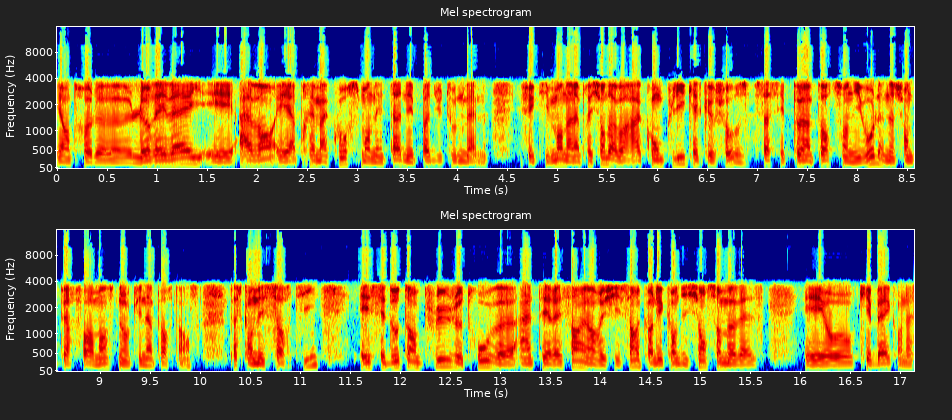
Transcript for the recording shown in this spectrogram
et entre le, le réveil et avant et après ma course, mon état n'est pas du tout le même. Effectivement, on a l'impression d'avoir accompli quelque chose. Ça, c'est peu importe son niveau. La notion de performance n'a aucune importance parce qu'on est sorti et c'est d'autant plus, je trouve, intéressant et enrichissant quand les conditions sont mauvaises. Et au Québec, on a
